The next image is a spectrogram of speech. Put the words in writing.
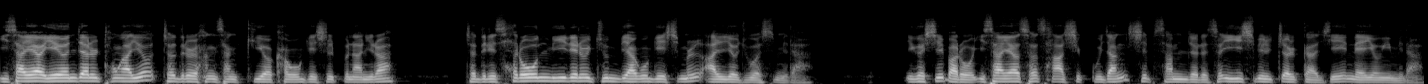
이사야 예언자를 통하여 저들을 항상 기억하고 계실 뿐 아니라 저들이 새로운 미래를 준비하고 계심을 알려주었습니다. 이것이 바로 이사야서 49장 13절에서 21절까지의 내용입니다.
